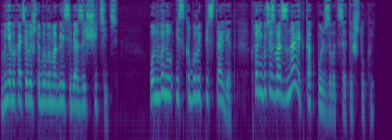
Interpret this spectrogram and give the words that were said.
Мне бы хотелось, чтобы вы могли себя защитить. Он вынул из кобуры пистолет. «Кто-нибудь из вас знает, как пользоваться этой штукой?»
